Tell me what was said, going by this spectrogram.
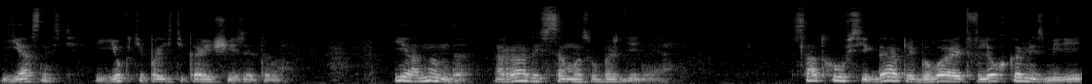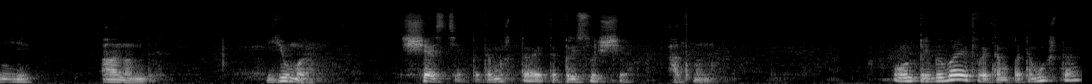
ясность, юкти, проистекающие из этого, и ананда, радость самоосвобождения. Садху всегда пребывает в легком измерении ананды. Юмор, счастье, потому что это присуще атману. Он пребывает в этом, потому что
